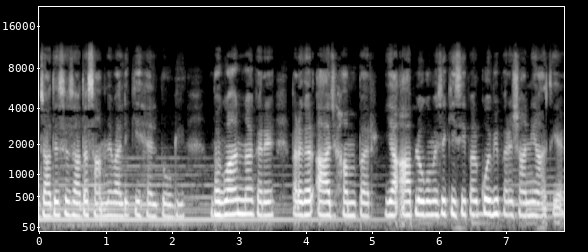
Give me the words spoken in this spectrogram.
ज़्यादा से ज़्यादा सामने वाले की हेल्प होगी। भगवान ना करे, पर अगर आज हम पर या आप लोगों में से किसी पर कोई भी परेशानी आती है,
